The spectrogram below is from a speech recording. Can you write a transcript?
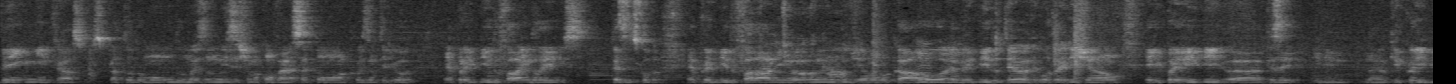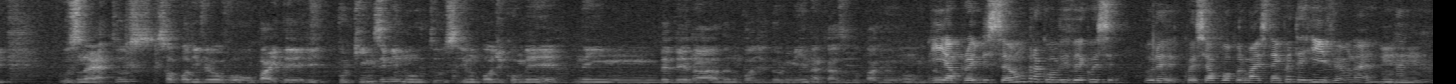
bem, entre aspas, para todo mundo, mas não existe uma conversa com a coisa anterior. É proibido falar inglês, quer dizer, desculpa, é proibido falar o idioma local. idioma local, é proibido ter outra religião, ele proíbe, ah, quer dizer, ele não é o que proíbe. Os netos só podem ver o avô, o pai dele, por 15 minutos e não pode comer, nem beber nada, não pode dormir na casa do pagão. Então... E a proibição para conviver com esse, com esse avô por mais tempo é terrível, né? Uhum.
